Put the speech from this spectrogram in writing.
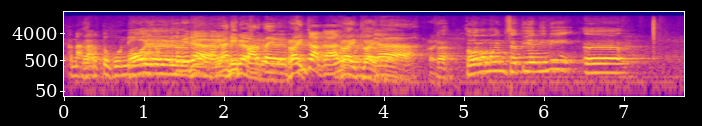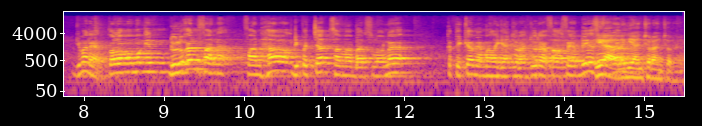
kena kartu kuning. Oh, kan. iya, iya, Itu iya. beda, Iya, karena iya, di beda, partai beda. Right, puncak kan. right, right, Ya. Nah, kalau ngomongin Setien ini eh, gimana ya? Kalau ngomongin dulu kan Van Van Hal dipecat sama Barcelona ketika memang lagi hancur-hancurnya. Valverde Iya, sekarang lagi hancur-hancurnya.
